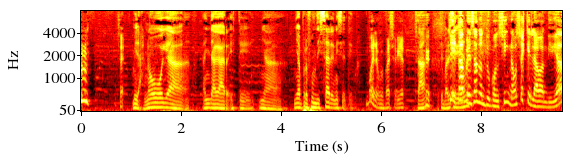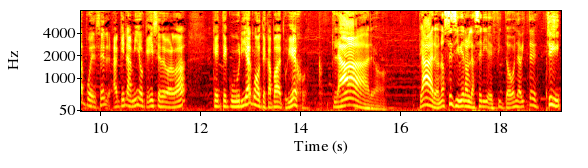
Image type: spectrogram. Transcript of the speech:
Sí. Mira, no voy a, a indagar este ni a, ni a profundizar en ese tema. Bueno, me parece bien. ¿Está? ¿Te parece Sí, estaba bien? pensando en tu consigna. ¿Vos sabés que la bandideada puede ser aquel amigo que dices de verdad que te cubría cuando te escapaba de tus viejos? Claro. Claro, no sé si vieron la serie de Fito, ¿vos la viste? Sí.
